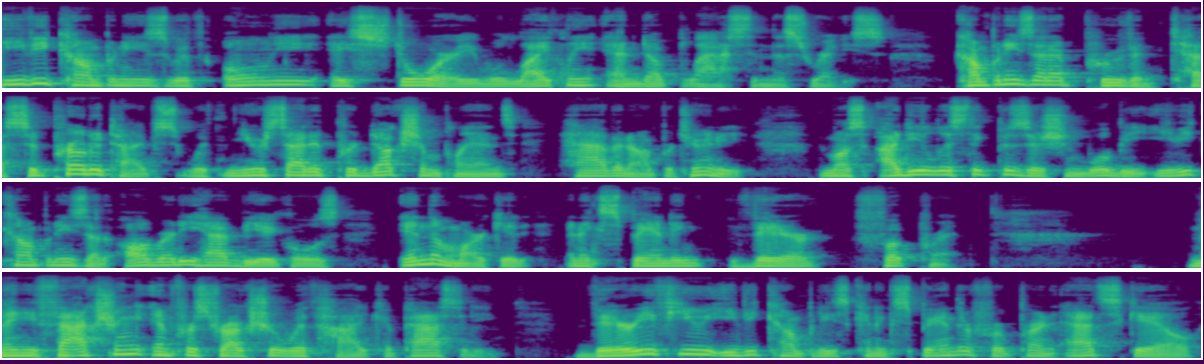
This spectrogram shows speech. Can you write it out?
EV companies with only a story will likely end up last in this race. Companies that have proven tested prototypes with near-sighted production plans have an opportunity. The most idealistic position will be EV companies that already have vehicles in the market and expanding their footprint. Manufacturing infrastructure with high capacity. Very few EV companies can expand their footprint at scale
